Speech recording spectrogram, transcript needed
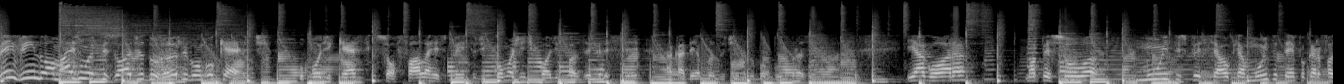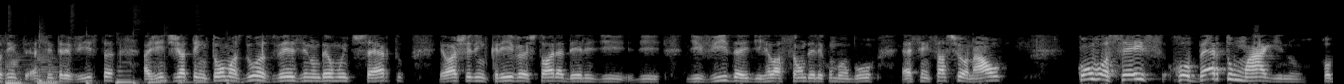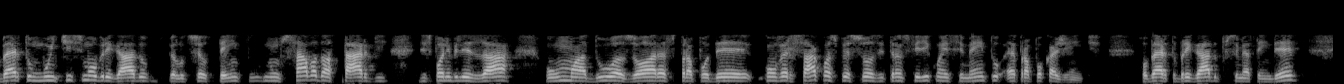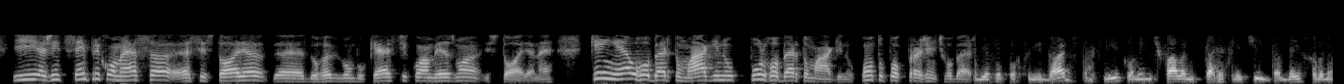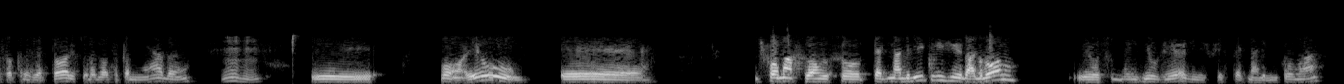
Bem-vindo a mais um episódio do Hub BambuCast, o podcast que só fala a respeito de como a gente pode fazer crescer a cadeia produtiva do bambu no Brasil. E agora, uma pessoa muito especial que há muito tempo eu quero fazer essa entrevista. A gente já tentou umas duas vezes e não deu muito certo. Eu acho ele incrível, a história dele de, de, de vida e de relação dele com o bambu é sensacional. Com vocês, Roberto Magno. Roberto, muitíssimo obrigado pelo seu tempo. Num sábado à tarde, disponibilizar uma, duas horas para poder conversar com as pessoas e transferir conhecimento é para pouca gente. Roberto, obrigado por você me atender. E a gente sempre começa essa história é, do Hub Bambucast com a mesma história, né? Quem é o Roberto Magno por Roberto Magno? Conta um pouco pra gente, Roberto. Essa oportunidade de estar aqui, quando a gente fala, a gente está refletindo também sobre a nossa trajetória, sobre a nossa caminhada, né? Uhum. E, bom, eu, é, de formação, eu sou técnico agrícola e engenheiro agrônomo. Eu estudei em Rio Verde, fiz técnico agrícola lá.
